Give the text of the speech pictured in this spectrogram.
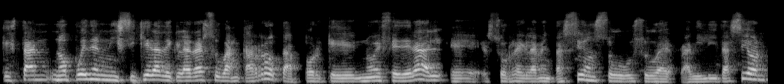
que están, no pueden ni siquiera declarar su bancarrota porque no es federal eh, su reglamentación, su, su, habilitación.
